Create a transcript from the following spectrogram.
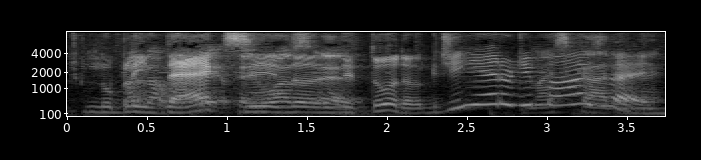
Tipo, no não, blindex tem- tem e umas- do- é. de tudo. Dinheiro Mais demais, velho. né?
